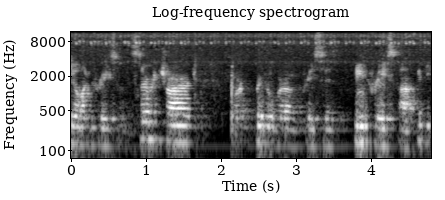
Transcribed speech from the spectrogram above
bill increase of the service charge for Bridgeville Borough increases increase of 50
